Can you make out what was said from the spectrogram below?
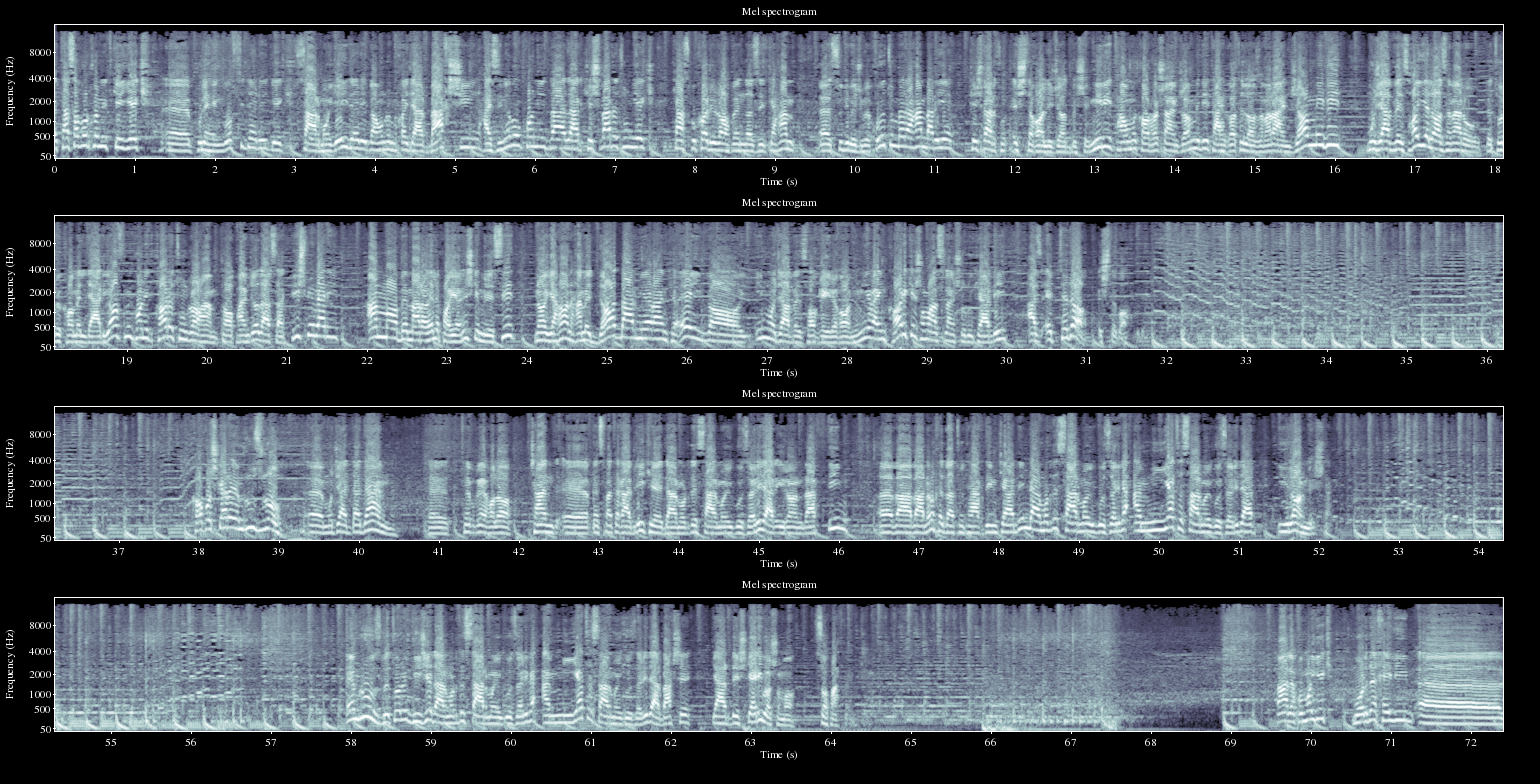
تصور کنید که یک پول هنگفتی دارید یک سرمایه‌ای دارید و اون رو می‌خواید در بخشی هزینه بکنید و در کشورتون یک کسب و کاری راه بندازید که هم سودی به جیب خودتون بره هم برای کشورتون اشتغال ایجاد بشه. میرید تمام کارهاشو انجام می‌دید تحقیقات لازمه رو انجام می‌دید مجوزهای لازمه رو به طور کامل دریافت می‌کنید کارتون را هم تا 50 درصد پیش می‌برید. اما به مراحل پایانیش که می‌رسید ناگهان همه داد برمیارن که ای وای این مجوزها غیر قانونیه و این کاری که شما اصلا شروع کردید از ابتدا اشتباه بوده. کاپشگر امروز رو مجدداً طبق حالا چند قسمت قبلی که در مورد سرمایه گذاری در ایران رفتیم و برنامه خدمتتون تقدیم کردیم در مورد سرمایه گذاری و امنیت سرمایه گذاری در ایران بشنوید امروز به طور ویژه در مورد سرمایه گذاری و امنیت سرمایه گذاری در بخش گردشگری با شما صحبت کنیم. بله خب ما یک مورد خیلی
